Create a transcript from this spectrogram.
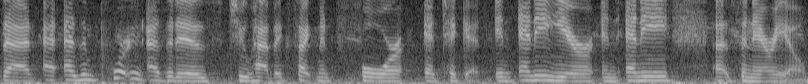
That as important as it is to have excitement for a ticket in any year, in any uh, scenario,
